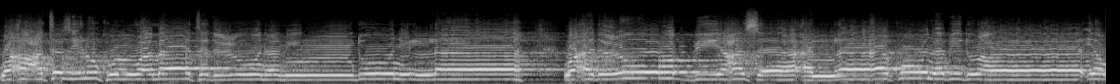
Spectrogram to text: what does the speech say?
وأعتزلكم وما تدعون من دون الله. وأدعو ربي عسى الا أكون بدعاء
